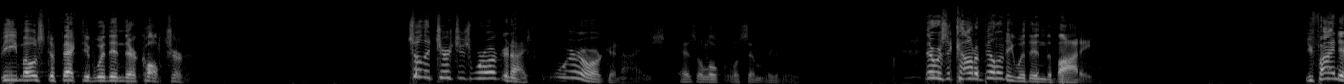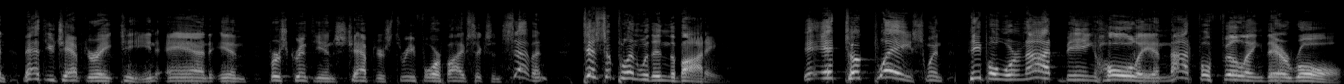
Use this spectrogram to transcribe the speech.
be most effective within their culture. So the churches were organized. We're organized as a local assembly of believers. There was accountability within the body. You find in Matthew chapter 18 and in 1 Corinthians chapters 3, 4, 5, 6, and 7 discipline within the body. It, it took place when people were not being holy and not fulfilling their role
